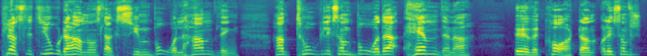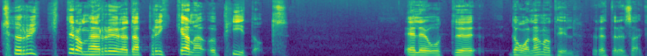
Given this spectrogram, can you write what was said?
plötsligt gjorde han någon slags symbolhandling. Han tog liksom båda händerna över kartan och liksom tryckte de här röda prickarna upp hitåt. Eller åt eh, Dalarna till, rättare sagt.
